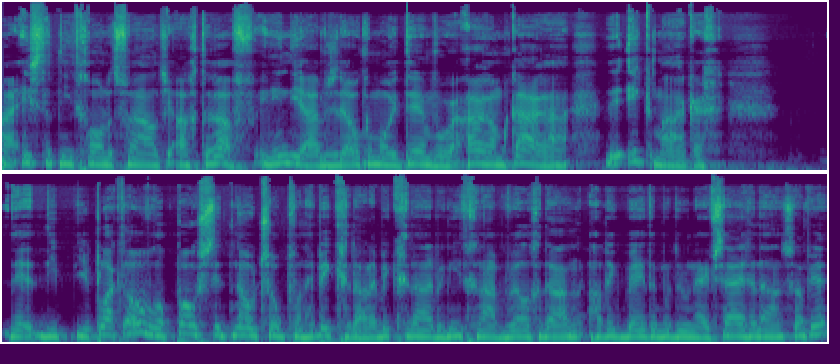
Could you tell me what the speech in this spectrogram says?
Maar is dat niet gewoon het verhaaltje achteraf? In India hebben ze daar ook een mooie term voor. Aramkara, de ikmaker. Die, je plakt overal post-it notes op van heb ik gedaan, heb ik gedaan, heb ik niet gedaan, heb ik wel gedaan. Had ik beter moeten doen, heeft zij gedaan, snap je?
